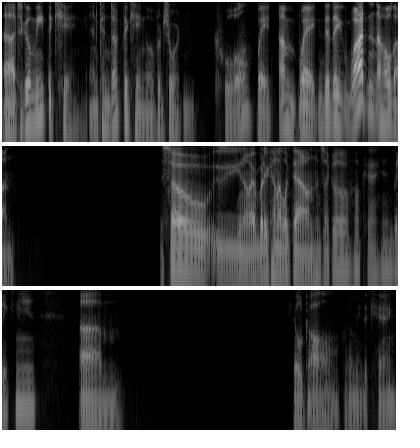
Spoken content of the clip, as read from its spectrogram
uh, to go meet the king, and conduct the king over Jordan. Cool. Wait, um, wait, did they, what? Hold on. So, you know, everybody kind of looked down. It's like, oh, okay, everybody can, um, Gilgal, go meet the king,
